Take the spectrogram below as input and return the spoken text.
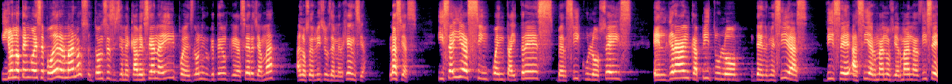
Y yo no tengo ese poder, hermanos, entonces si se me cabecean ahí, pues lo único que tengo que hacer es llamar a los servicios de emergencia. Gracias. Isaías 53, versículo 6, el gran capítulo del Mesías, dice así, hermanos y hermanas, dice,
